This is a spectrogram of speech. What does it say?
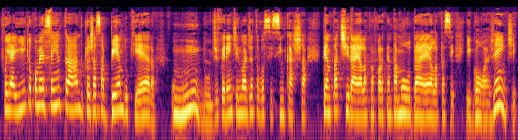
foi aí que eu comecei a entrar, que eu já sabendo que era um mundo diferente, e não adianta você se encaixar, tentar tirar ela para fora, tentar moldar ela para ser igual a gente,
